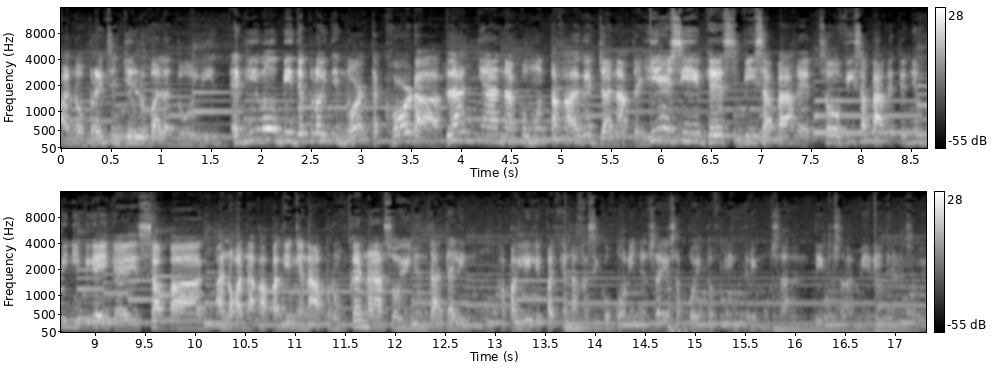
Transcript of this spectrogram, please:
ano, Brother Jello Baladolid. And he will be deployed in North Dakota. Plan niya na pumunta ka agad dyan after he received his visa packet. So, visa packet, yun yung binibigay guys kapag, ano ka na, kapag yun nga na-approve ka na, so yun yung dadalin mo kapag lilipad ka na kasi kukunin yun sa'yo sa point of entry mo sa dito sa Amerika. So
